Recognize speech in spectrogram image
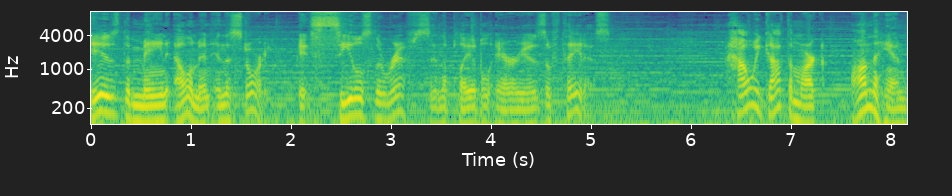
is the main element in the story. It seals the rifts in the playable areas of Thedas how we got the mark on the hand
